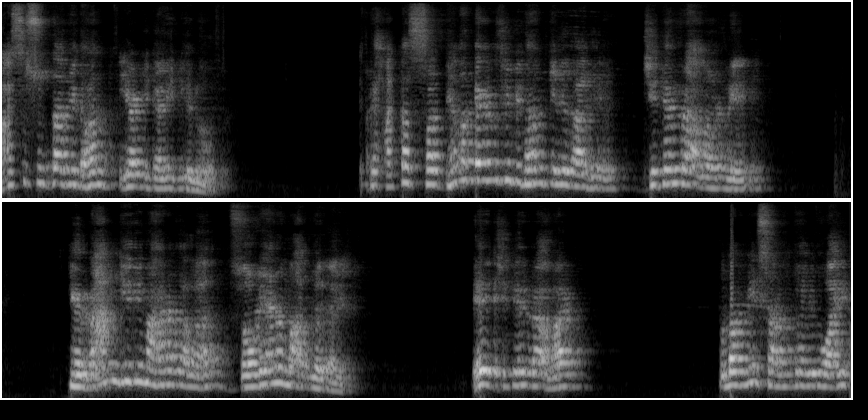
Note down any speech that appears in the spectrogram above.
असं सुद्धा विधान या ठिकाणी केलं होतं. आणि आता सध्याला त्यांनी जे म्हणजे विधान केलेलं आहे? जितेंद्र आव्हाडने की रामगिरी महाराजाला जोड्यानं मारलं जाईल. हे जितेंद्र आव्हाड तुला मी सांगतोय वाईट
